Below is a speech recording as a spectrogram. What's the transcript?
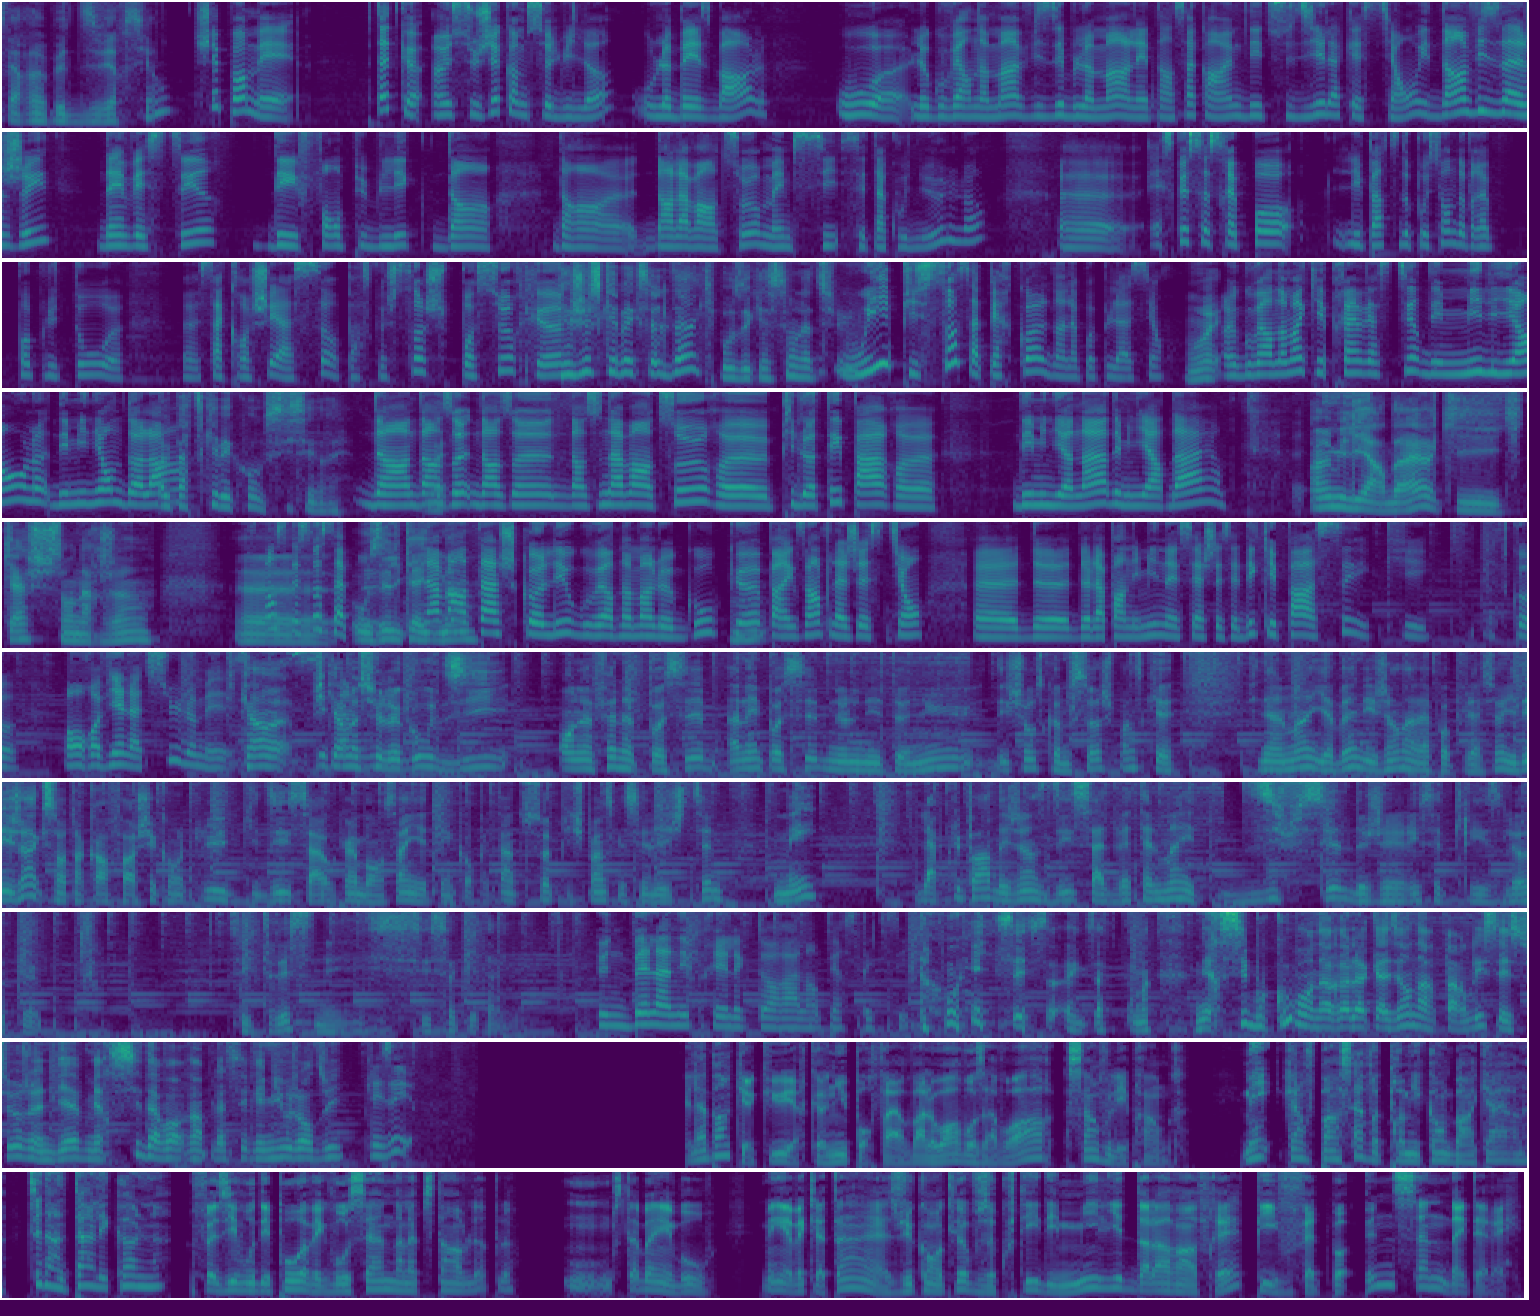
faire un peu de diversion. Je sais pas, mais peut-être qu'un sujet comme celui-là, ou le baseball, où euh, le gouvernement visiblement a l'intention quand même d'étudier la question et d'envisager d'investir des fonds publics dans, dans, euh, l'aventure, même si c'est à coup nul. Euh, Est-ce que ce serait pas. Les partis d'opposition ne devraient pas plutôt euh, s'accrocher à ça. Parce que ça, je suis pas sûre que. Il y a juste Québec solidaire qui pose des questions là-dessus. Oui, puis ça, ça percole dans la population. Ouais. Un gouvernement qui est prêt à investir des millions, là, des millions de dollars. Ah, le Parti québécois aussi, c'est vrai. dans, dans, Ouais. un, dans, un, dans une aventure euh, pilotée par euh, des millionnaires, des milliardaires. Un milliardaire qui, qui cache son argent Je pense que ça, ça peut davantage coller au gouvernement Legault que, Mhm. par exemple, la gestion euh, de, de la pandémie dans les qui est passée. Qui, qui- en tout cas, on revient là-dessus, là, mais... Quand, puis quand M. Legault dit on a fait notre possible, à l'impossible, nul n'est tenu, des choses comme ça, je pense que finalement, il y a bien des gens dans la population, il y a des gens qui sont encore fâchés contre lui, qui disent ça n'a aucun bon sens, il est incompétent, tout ça, puis je pense que c'est légitime, mais la plupart des gens se disent ça devait tellement être difficile de gérer cette crise-là que c'est triste, mais c'est ça qui est arrivé. Une belle année préélectorale en perspective. Oui, c'est ça, exactement. Merci beaucoup. On aura l'occasion d'en reparler, c'est sûr, Geneviève. Merci d'avoir remplacé Rémi aujourd'hui. Plaisir. La Banque Q est reconnue pour faire valoir vos avoirs sans vous les prendre. Mais quand vous pensez à votre premier compte bancaire, tu sais, dans le temps à l'école, vous faisiez vos dépôts avec vos scènes dans la petite enveloppe. là. Hmm, C'était bien beau. Mais avec le temps, à ce vieux compte-là vous a coûté des milliers de dollars en frais, puis vous ne faites pas une scène d'intérêt.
